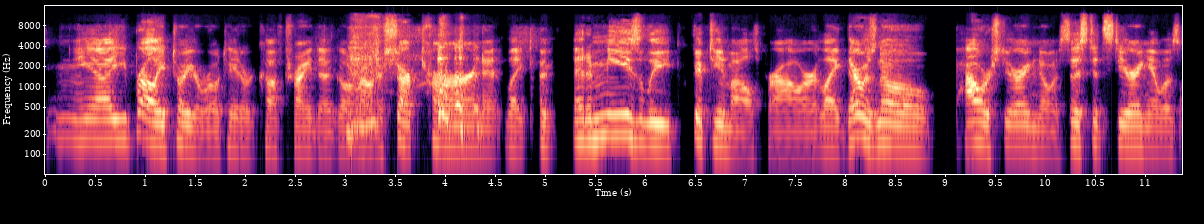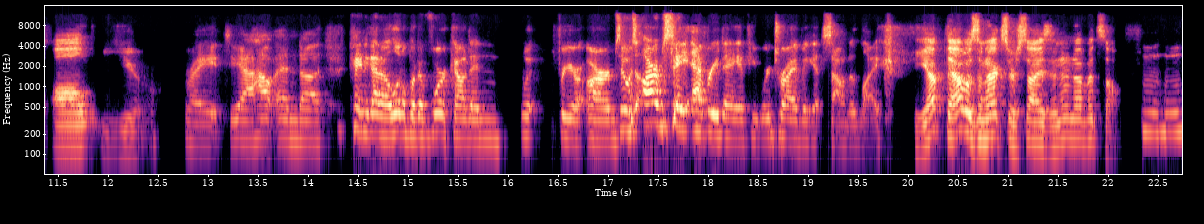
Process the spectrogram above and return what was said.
Yeah, you probably tore your rotator cuff trying to go around a sharp turn at like a, at a measly 15 miles per hour. Like there was no power steering, no assisted steering. It was all you right yeah how and uh kind of got a little bit of workout in for your arms it was arms day every day if you were driving it sounded like yep that was an exercise in and of itself mm-hmm.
